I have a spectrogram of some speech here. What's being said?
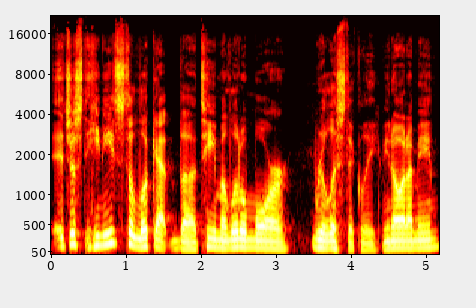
it just he needs to look at the team a little more realistically. You know what I mean?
